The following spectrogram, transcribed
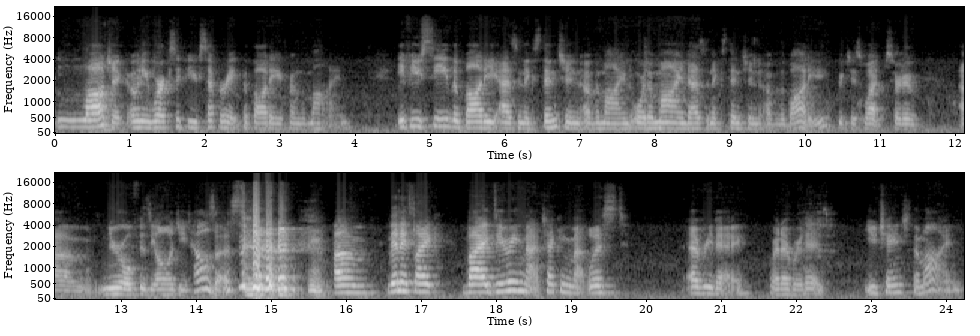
logic only works if you separate the body from the mind. If you see the body as an extension of the mind or the mind as an extension of the body, which is what sort of um, neurophysiology tells us, um, then it's like by doing that, checking that list every day, whatever it is, you change the mind.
